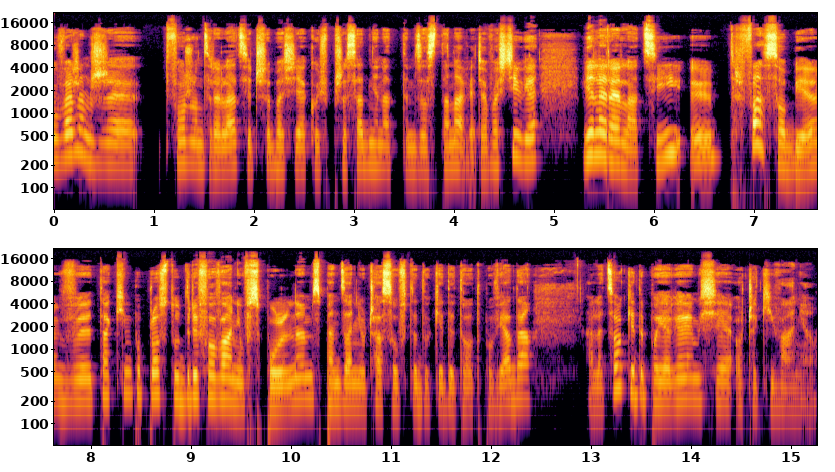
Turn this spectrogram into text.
uważam, że tworząc relacje, trzeba się jakoś przesadnie nad tym zastanawiać. A właściwie wiele relacji y, trwa sobie w takim po prostu dryfowaniu wspólnym, spędzaniu czasu wtedy, kiedy to odpowiada. Ale co, kiedy pojawiają się oczekiwania?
